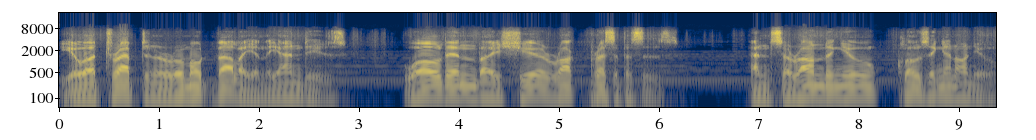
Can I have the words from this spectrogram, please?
You are trapped in a remote valley in the Andes, walled in by sheer rock precipices, and surrounding you, closing in on you,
